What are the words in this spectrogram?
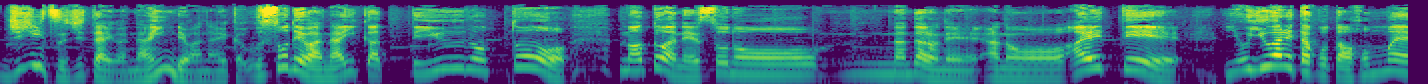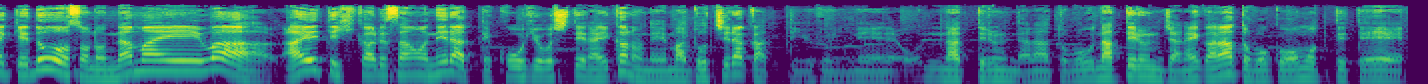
事実自体がないんではないか、嘘ではないかっていうのと、まあ、あとはね、その、なんだろうね、あの、あえて、言われたことはほんまやけど、その名前は、あえてヒカルさんは狙って公表してないかのね、まあ、どちらかっていう風にね、なってるんだなと、なってるんじゃないかなと僕は思ってて、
